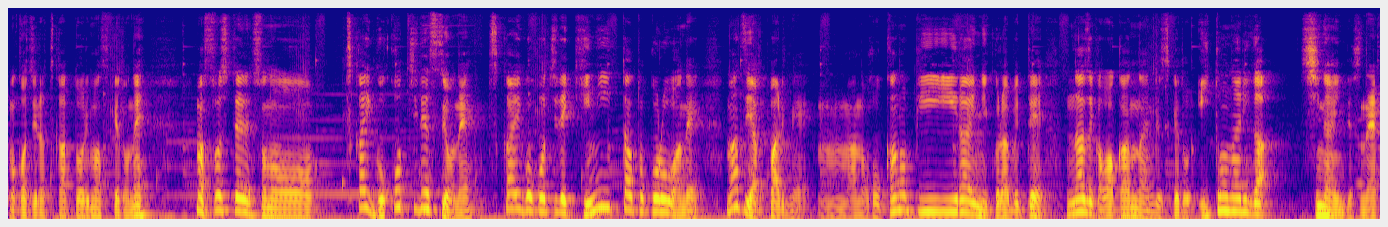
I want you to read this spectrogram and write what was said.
まあ、こちら使っておりますけどね。まあ、そして、その、使い心地ですよね。使い心地で気に入ったところはね、まずやっぱりね、うん、あの、他の PE ラインに比べて、なぜかわかんないんですけど、糸なりがしないんですね。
